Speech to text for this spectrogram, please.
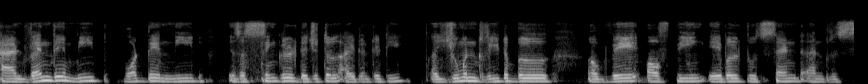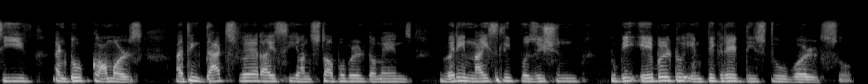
And when they meet, what they need is a single digital identity, a human readable a way of being able to send and receive and do commerce. I think that's where I see unstoppable domains very nicely positioned to be able to integrate these two worlds. So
